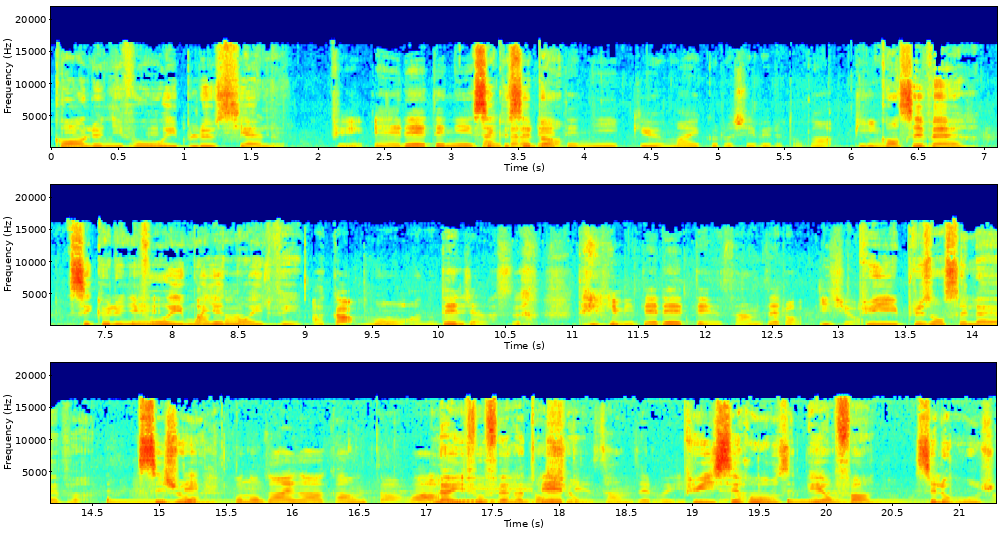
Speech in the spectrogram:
Quand le niveau est bleu ciel, c'est que c'est bas. Quand c'est vert, c'est que le niveau est moyennement élevé. Puis plus on s'élève, c'est jaune. Là, il faut faire attention. Puis c'est rose. Et enfin, c'est le rouge.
